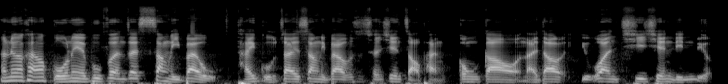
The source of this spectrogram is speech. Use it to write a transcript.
那另外看到国内的部分，在上礼拜五，台股在上礼拜五是呈现早盘攻高哦，来到一万七千零六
